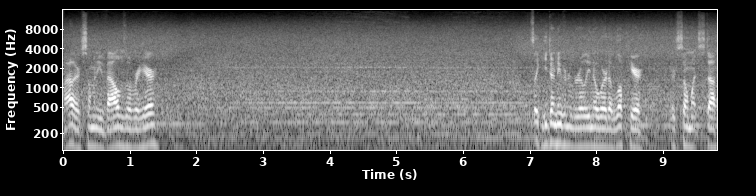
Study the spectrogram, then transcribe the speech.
Wow, there's so many valves over here. It's like you don't even really know where to look here. There's so much stuff.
